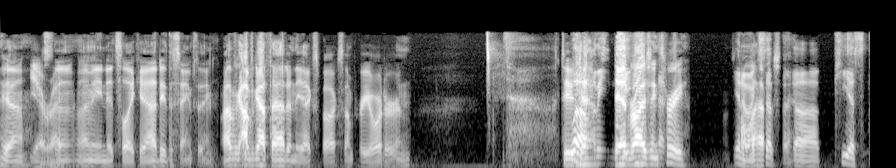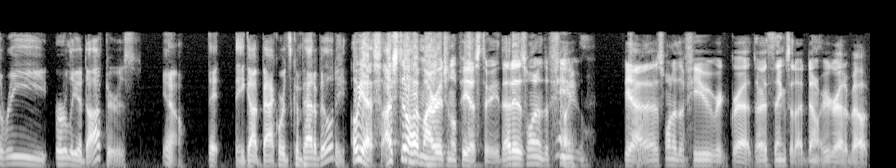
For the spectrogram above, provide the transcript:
Yeah. Yeah, So, right. I mean, it's like yeah, I do the same thing. I've I've got that in the Xbox on pre-order and Dude, Well, Dead, I mean, Dead they- Rising that- three. you know, I have to except uh, PS3 early adopters, you know, they they got backwards compatibility. Oh yes, I still have my original PS3. That is one of the few. Really? Yeah, that is one of the few regrets There are things that I don't regret about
